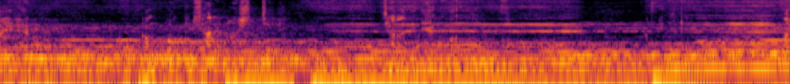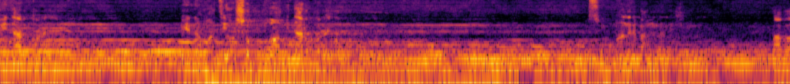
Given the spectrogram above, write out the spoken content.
হয় এখানে কমপক্ষে সাড়ে নয়শো ছেলে। সারাদিন এক আমি দাঁড় করে। বেনামাজি অসভ্য, আমি দাঁড় করে। মুসলমানের বাংলাদেশে বাবা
